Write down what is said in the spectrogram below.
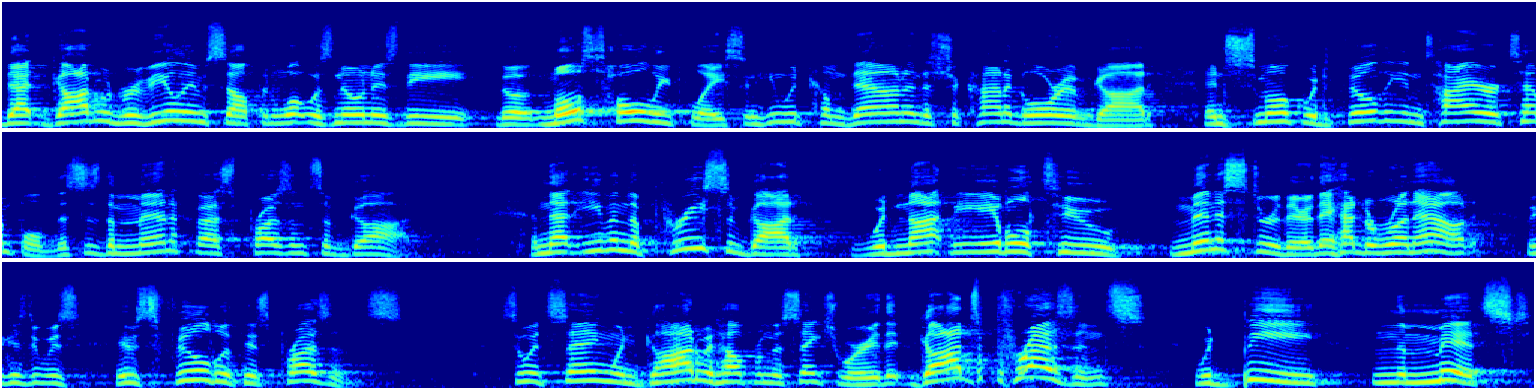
that God would reveal himself in what was known as the, the most holy place, and he would come down in the Shekinah glory of God, and smoke would fill the entire temple. This is the manifest presence of God. And that even the priests of God would not be able to minister there. They had to run out because it was, it was filled with his presence. So it's saying when God would help from the sanctuary, that God's presence would be in the midst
